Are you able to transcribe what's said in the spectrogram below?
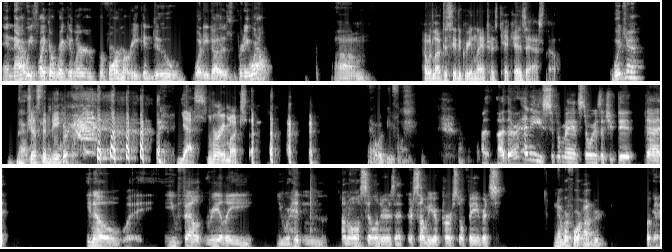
and now he's like a regular performer. He can do what he does pretty well. Um i would love to see the green lanterns kick his ass though. Would you that justin would bieber yes very much that would be fun are, are there any superman stories that you did that you know you felt really you were hitting on all cylinders that are some of your personal favorites? Number 400. Okay.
